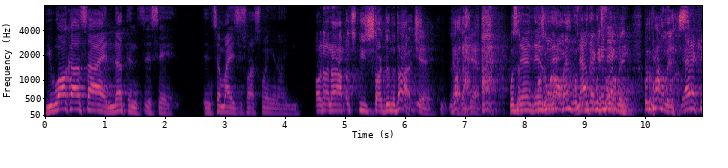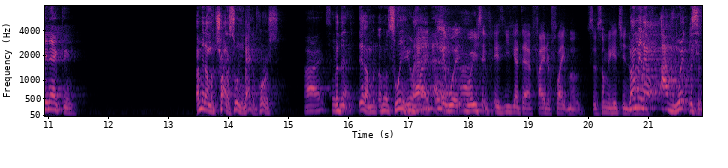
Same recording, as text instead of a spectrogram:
You walk outside and nothing is said, and somebody just starts swinging on you. Oh no, no! You start doing the dodge. Yeah, dodge, yeah. ah, What's. They're- they're- what's going on, man? What's, now what- they're what's the problem? connecting. What the problem is? That are connecting. I mean, I'm gonna try to swing back, of course, All right. So but you the- yeah, I'm, I'm gonna swing you're gonna back. fight back? Yeah. Yeah, what, what you say is you got that fight or flight mode. So if somebody hits you in the I mean, mouth, I, I've went. Listen,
